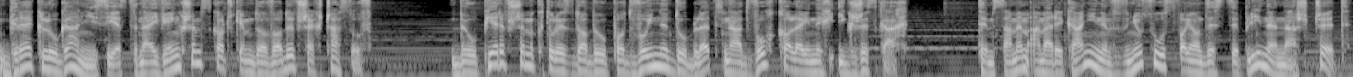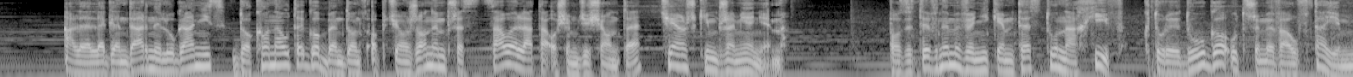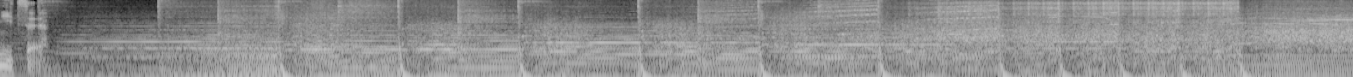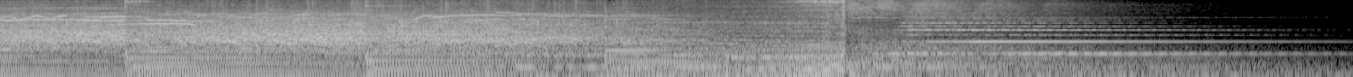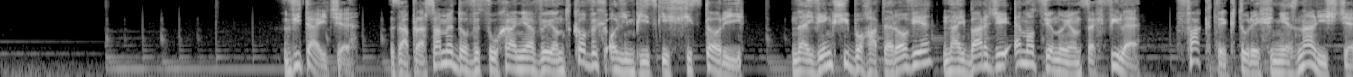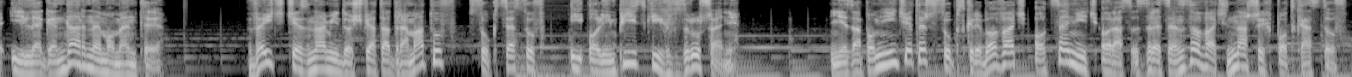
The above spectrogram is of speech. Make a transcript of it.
Greg Luganis jest największym skoczkiem do wody wszechczasów. Był pierwszym, który zdobył podwójny dublet na dwóch kolejnych igrzyskach. Tym samym Amerykanin wzniósł swoją dyscyplinę na szczyt. Ale legendarny Luganis dokonał tego będąc obciążonym przez całe lata 80. ciężkim brzemieniem. Pozytywnym wynikiem testu na HIV, który długo utrzymywał w tajemnicy. Witajcie. Zapraszamy do wysłuchania wyjątkowych olimpijskich historii. Najwięksi bohaterowie, najbardziej emocjonujące chwile, fakty, których nie znaliście i legendarne momenty. Wejdźcie z nami do świata dramatów, sukcesów i olimpijskich wzruszeń. Nie zapomnijcie też subskrybować, ocenić oraz zrecenzować naszych podcastów.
